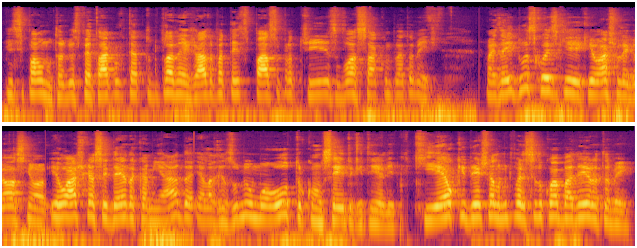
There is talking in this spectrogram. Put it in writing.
principal no tango. Espetáculo está tudo planejado para ter espaço para te esvoaçar completamente. Mas aí duas coisas que, que eu acho legal, assim, ó. Eu acho que essa ideia da caminhada, ela resume um outro conceito que tem ali, que é o que deixa ela muito parecido com a baneira também.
